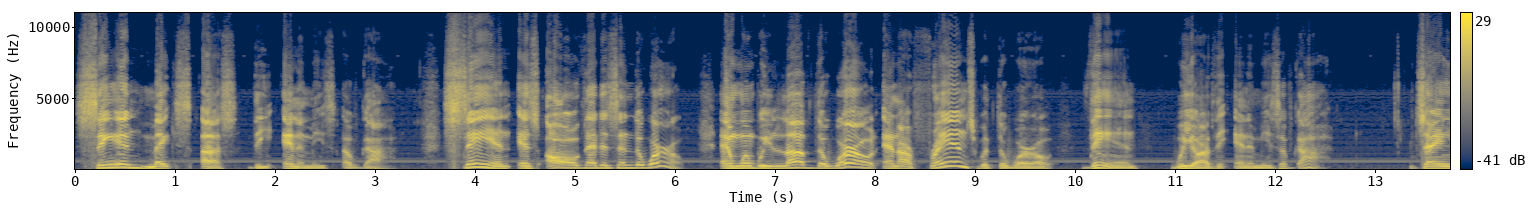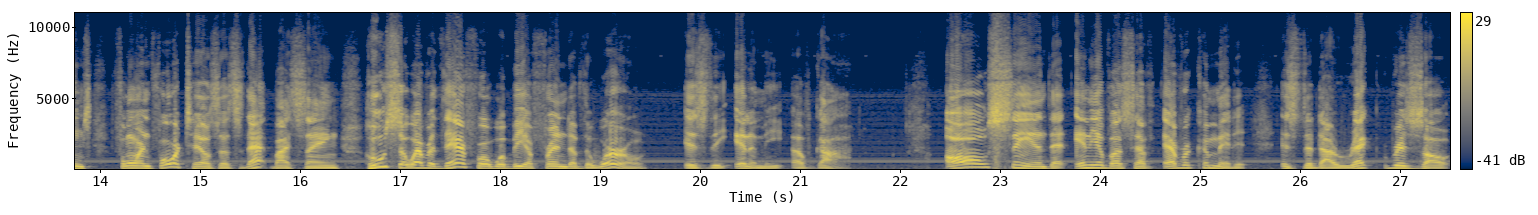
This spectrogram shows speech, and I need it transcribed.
Sin makes us the enemies of God. Sin is all that is in the world. And when we love the world and are friends with the world, then we are the enemies of God. James 4 and 4 tells us that by saying, Whosoever therefore will be a friend of the world is the enemy of God. All sin that any of us have ever committed is the direct result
